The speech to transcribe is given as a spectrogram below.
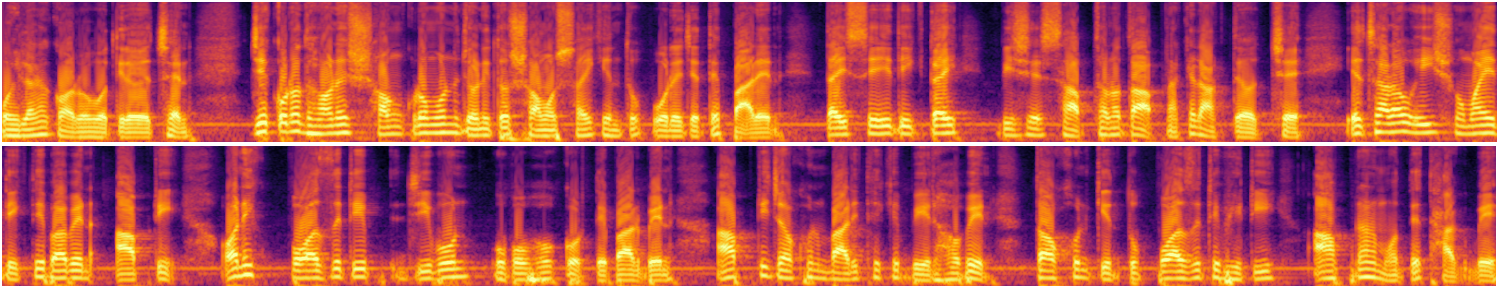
মহিলারা গর্ভবতী রয়েছেন। যে কোনো ধরনের সংক্রমণজনিত সমস্যায় কিন্তু পড়ে যেতে পারেন। তাই সেই দিকটাই বিশেষ সাবধানতা আপনাকে রাখতে হচ্ছে। এছাড়াও এই সময়ে দেখতে পাবেন, আপনি অনেক পজিটিভ জীবন উপভোগ করতে পারবেন। আপনি যখন বাড়ি থেকে বের হবেন, তখন কিন্তু পজিটিভিটি আপনার মধ্যে থাকবে।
